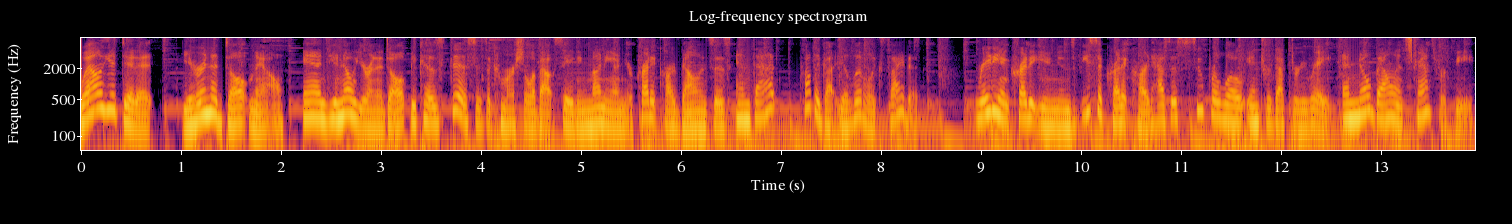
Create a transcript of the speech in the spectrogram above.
Well, you did it. You're an adult now. And you know you're an adult because this is a commercial about saving money on your credit card balances, and that probably got you a little excited. Radiant Credit Union's Visa credit card has a super low introductory rate and no balance transfer fee.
